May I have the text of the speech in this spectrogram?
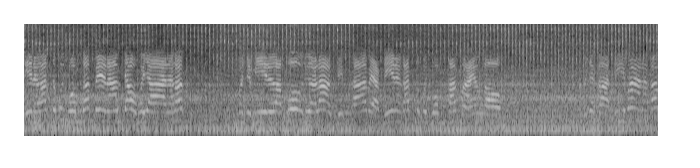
นี่นะครับท่านผู้ชมครับแม่น้ำเจ้าพระยานะครับ ก็ จะมีเรือโป๊ะเรือลากสินค้าแบบนี้นะครับท่านผู้ชมครับหมายของเราบรรยากาศดีมากนะครับ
